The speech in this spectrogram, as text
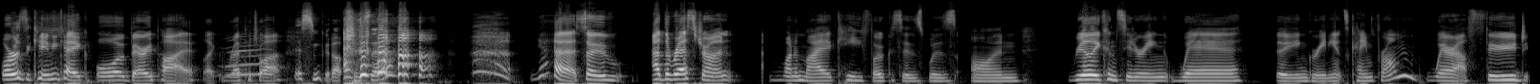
or a zucchini cake or berry pie, like repertoire. There's some good options there. Yeah. So at the restaurant, one of my key focuses was on really considering where the ingredients came from, where our food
